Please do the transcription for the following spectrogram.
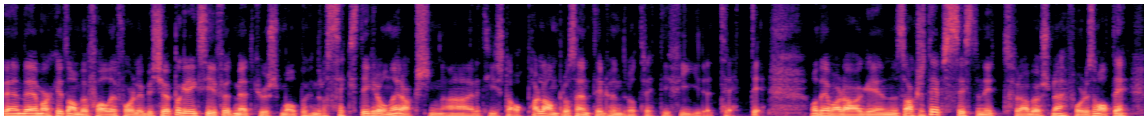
DNB Markets anbefaler foreløpig kjøp på Grieg Seafood med et kursmål på 160 kroner. Aksjen er tirsdag opp halvannen prosent til 134,30. Og det var dagens aksjetips. Siste nytt fra børsene får du som alltid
